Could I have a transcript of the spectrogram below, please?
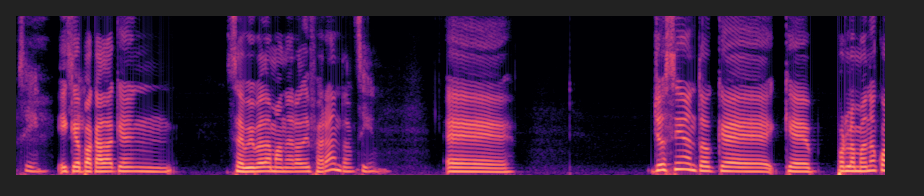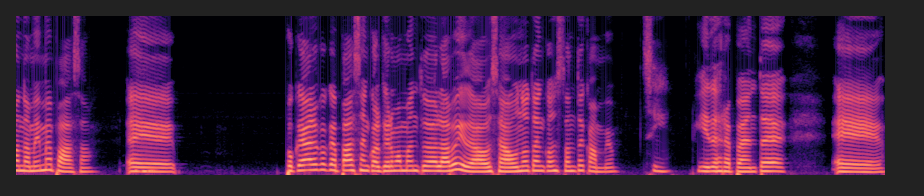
Sí. y que para cada quien se vive de manera diferente. Sí. Eh, yo siento que, que, por lo menos cuando a mí me pasa, eh, porque es algo que pasa en cualquier momento de la vida, o sea, uno está en constante cambio Sí. y de repente eh,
